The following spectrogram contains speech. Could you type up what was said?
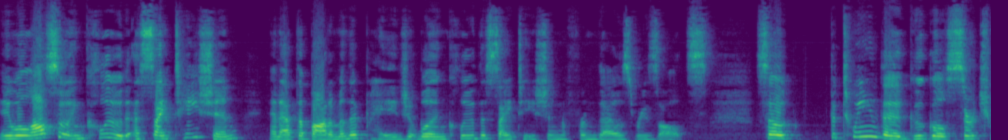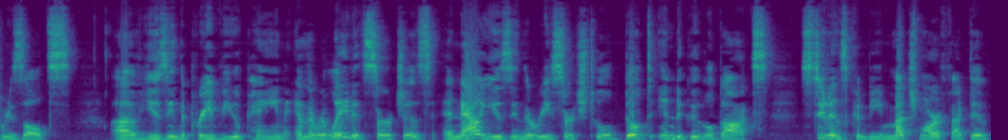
it will also include a citation and at the bottom of the page it will include the citation from those results. So between the Google search results of using the preview pane and the related searches and now using the research tool built into Google Docs, students can be much more effective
